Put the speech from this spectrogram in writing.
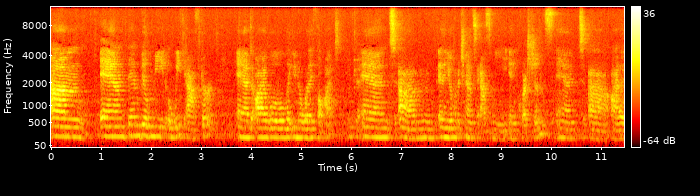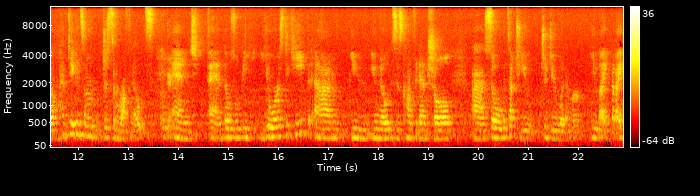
Um, and then we'll meet a week after, and I will let you know what I thought. Okay. And, um, and you'll have a chance to ask me any questions, and, uh, I'll have taken some, just some rough notes, Okay. and, and those will be yours to keep. Um, you, you know this is confidential, uh, so it's up to you to do whatever you like, but I,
